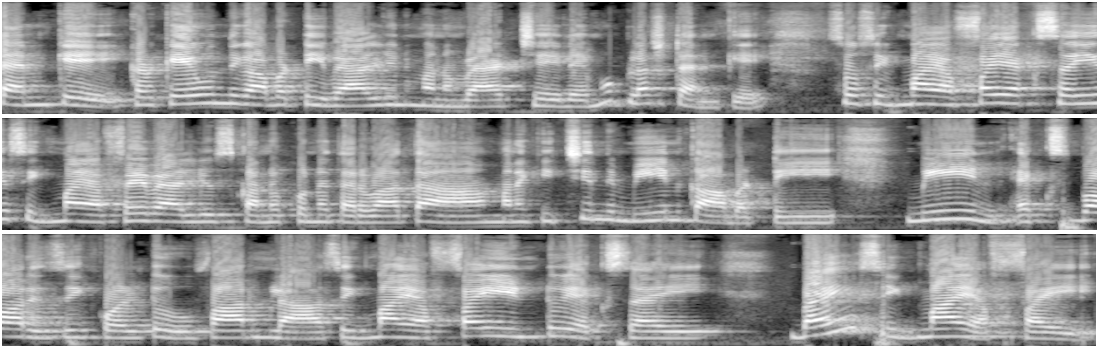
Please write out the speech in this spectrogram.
ten K ఇక్కడ కే ఉంది కాబట్టి ఈ వాల్యూని మనం యాడ్ చేయలేము. Plus ten K so sigma f i x i sigma f i values కనుక్కున్న తర్వాత మనకి ఇచ్చింది మీన్ కాబట్టి mean x bar is equal to formula sigma f i into x i by sigma f i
